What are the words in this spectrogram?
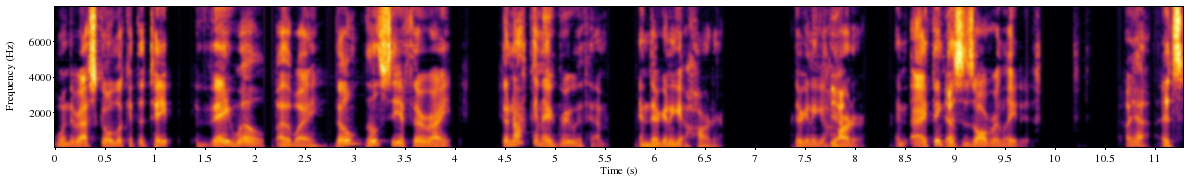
When the refs go look at the tape, they will. By the way, they'll they'll see if they're right. They're not going to agree with him, and they're going to get harder. They're going to get Yeah. harder, and I think Yeah. this is all related. Oh yeah, it's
